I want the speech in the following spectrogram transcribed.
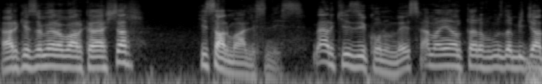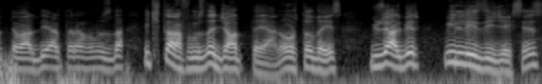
Herkese merhaba arkadaşlar. Hisar Mahallesi'ndeyiz. Merkezi konumdayız. Hemen yan tarafımızda bir cadde var. Diğer tarafımızda iki tarafımızda cadde yani ortadayız. Güzel bir villa izleyeceksiniz.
